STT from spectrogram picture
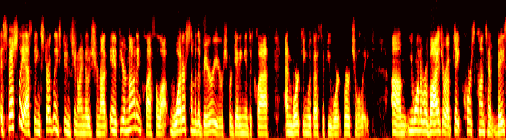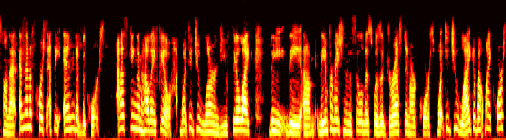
especially asking struggling students, you know, I notice you're not, if you're not in class a lot, what are some of the barriers for getting into class and working with us if you work virtually? Um, you want to revise or update course content based on that. And then, of course, at the end of the course, asking them how they feel. What did you learn? Do you feel like the the um, the information in the syllabus was addressed in our course? What did you like about my course?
